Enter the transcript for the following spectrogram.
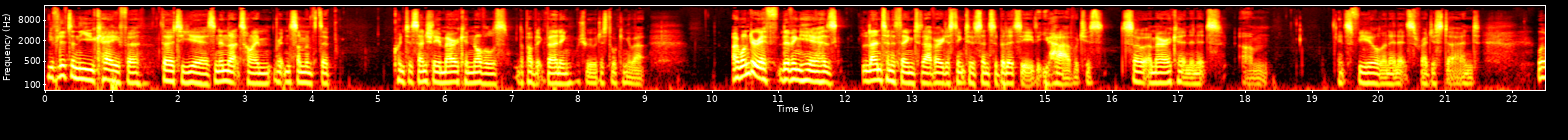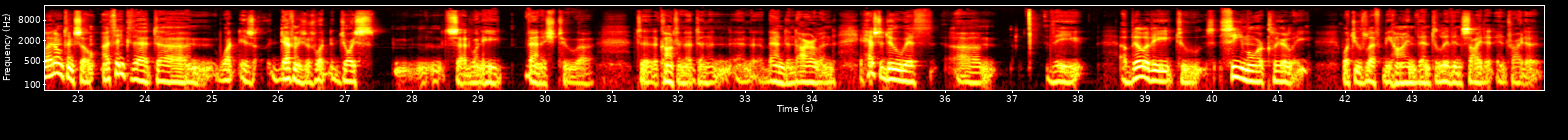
You've lived in the UK for 30 years, and in that time, written some of the quintessentially American novels, The Public Burning, which we were just talking about. I wonder if living here has lent anything to that very distinctive sensibility that you have, which is so American in its um, its feel and in its register, and well, I don't think so. I think that um, what is definitely just what Joyce said when he vanished to uh, to the continent and, and, abandoned Ireland. It has to do with um, the ability to see more clearly what you've left behind than to live inside it and try to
